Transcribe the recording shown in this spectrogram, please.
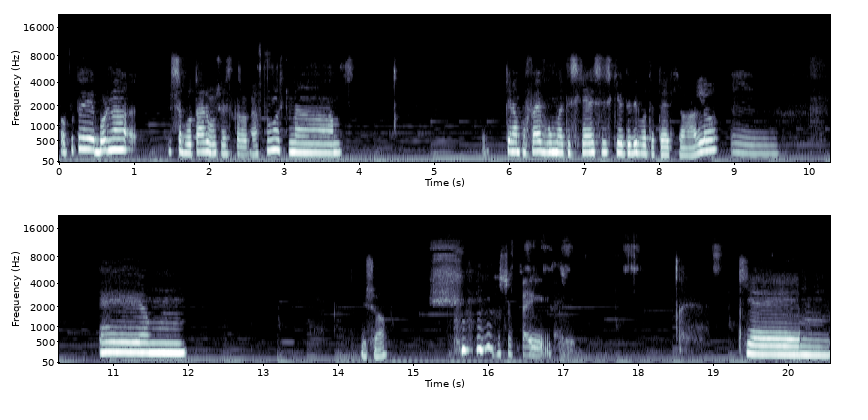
Οπότε μπορεί να σαμποτάρουμε ουσιαστικά τον εαυτό μας και να και να αποφεύγουμε τις σχέσεις και οτιδήποτε τέτοιο άλλο. Μμμ. Ε, μ, μισό. Όσο θέλεις. Και μ,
